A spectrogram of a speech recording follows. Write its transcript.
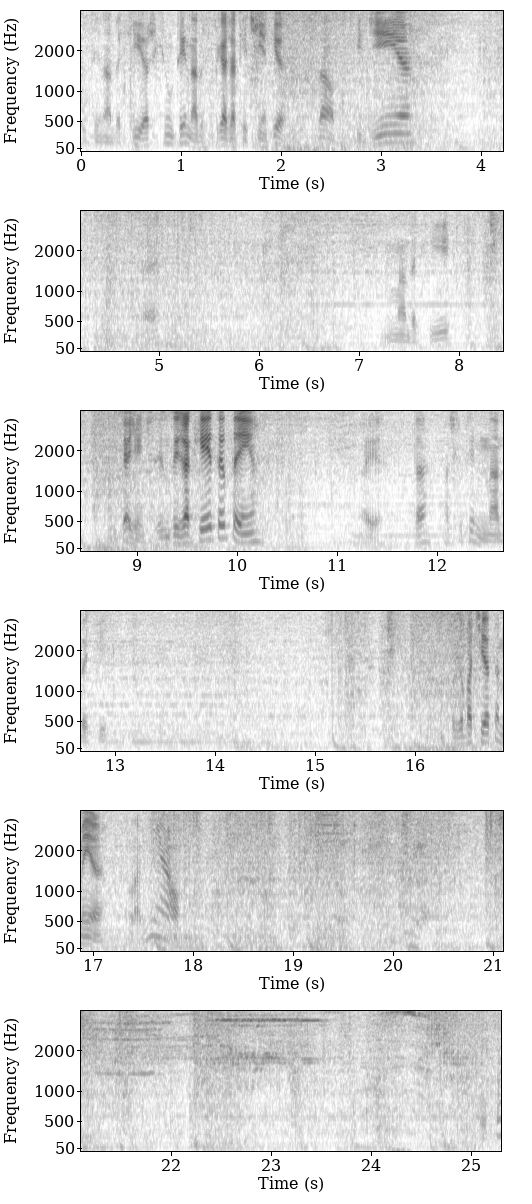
não tem nada aqui. Acho que não tem nada. Vou pegar a jaquetinha aqui, ó. Dá uma subidinha. É. Nada aqui. O que é, gente? Se não tem jaqueta, eu tenho. Aí, tá? Acho que não tem nada aqui. Vou pra tirar também, ó. Lá, miau. Opa.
